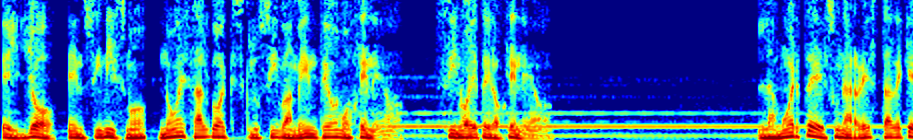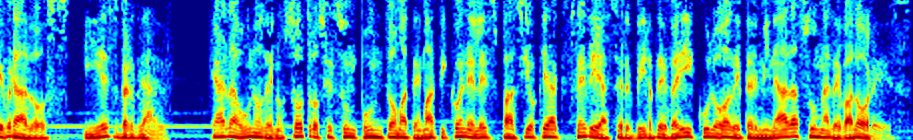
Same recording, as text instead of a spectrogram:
El yo, en sí mismo, no es algo exclusivamente homogéneo, sino heterogéneo. La muerte es una resta de quebrados, y es verdad. Cada uno de nosotros es un punto matemático en el espacio que accede a servir de vehículo a determinada suma de valores.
